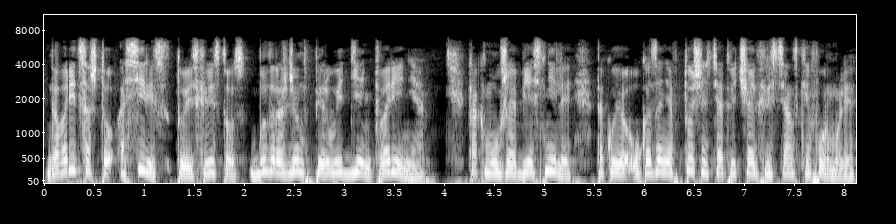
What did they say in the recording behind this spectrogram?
Говорится, что Осирис, то есть Христос, был рожден в первый день творения. Как мы уже объяснили, такое указание в точности отвечает христианской формуле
